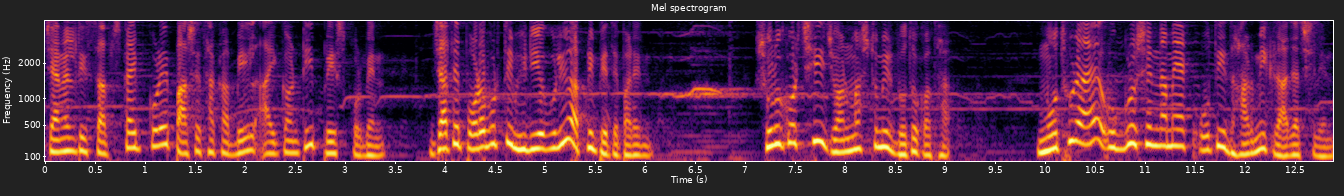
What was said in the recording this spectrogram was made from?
চ্যানেলটি সাবস্ক্রাইব করে পাশে থাকা বেল আইকনটি প্রেস করবেন। যাতে পরবর্তী ভিডিওগুলিও আপনি পেতে পারেন। শুরু করছি জন্মাষ্টমীর ব্রত কথা মথুরায় উগ্রসেন নামে এক অতি ধার্মিক রাজা ছিলেন।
